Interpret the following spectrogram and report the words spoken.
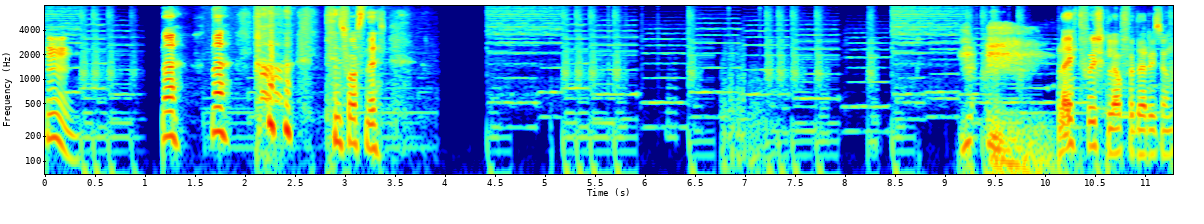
Hm. das war's nicht. Leicht frisch gelaufen, der Richtung.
